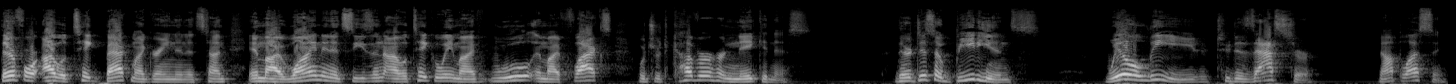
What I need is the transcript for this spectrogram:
Therefore, I will take back my grain in its time, and my wine in its season. I will take away my wool and my flax, which would cover her nakedness. Their disobedience will lead to disaster, not blessing.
